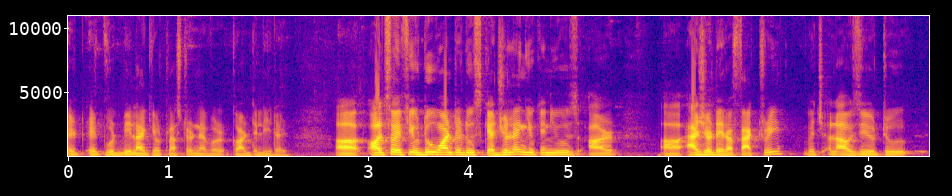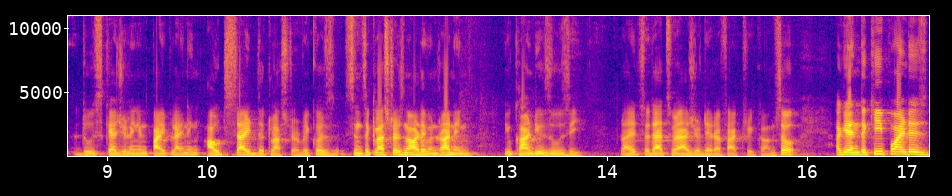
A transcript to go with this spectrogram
it, it would be like your cluster never got deleted. Uh, also, if you do want to do scheduling, you can use our uh, Azure Data Factory, which allows you to do scheduling and pipelining outside the cluster, because since the cluster is not even running, you can't use Oozie, right? So that's where Azure Data Factory comes. So again, the key point is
